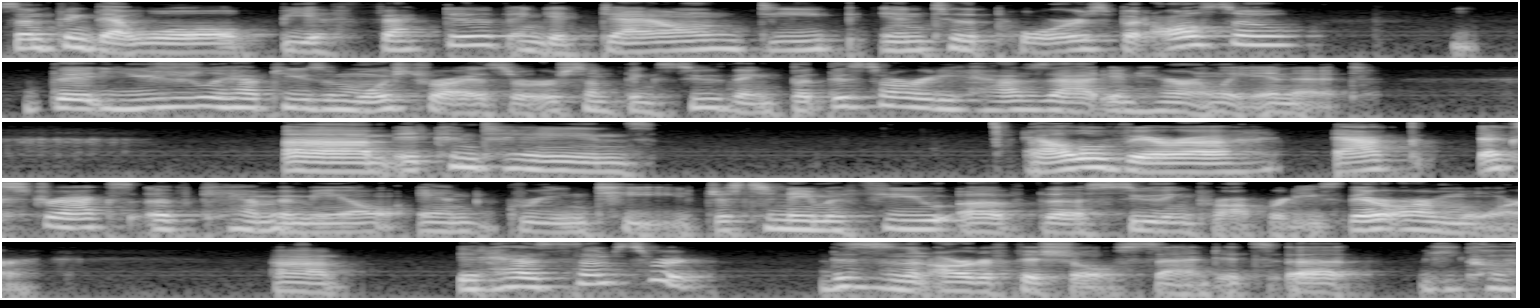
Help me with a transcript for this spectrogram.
something that will be effective and get down deep into the pores, but also that you usually have to use a moisturizer or something soothing, but this already has that inherently in it. Um, it contains aloe vera, extracts of chamomile, and green tea, just to name a few of the soothing properties. There are more. Uh, it has some sort. This is an artificial scent. It's a uh,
